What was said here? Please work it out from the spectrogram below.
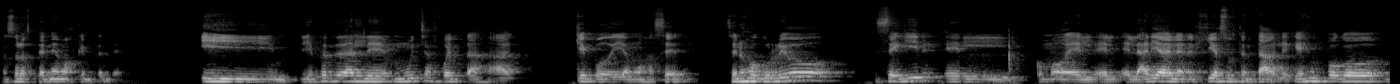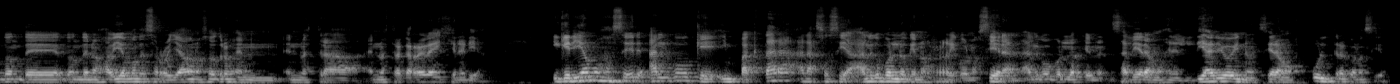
nosotros tenemos que emprender. Y, y después de darle muchas vueltas a qué podíamos hacer, se nos ocurrió seguir el, como el, el, el, área de la energía sustentable, que es un poco donde, donde nos habíamos desarrollado nosotros en, en, nuestra, en nuestra carrera de ingeniería y queríamos hacer algo que impactara a la sociedad, algo por lo que nos reconocieran, algo por lo que saliéramos en el diario y nos hiciéramos ultra conocidos.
